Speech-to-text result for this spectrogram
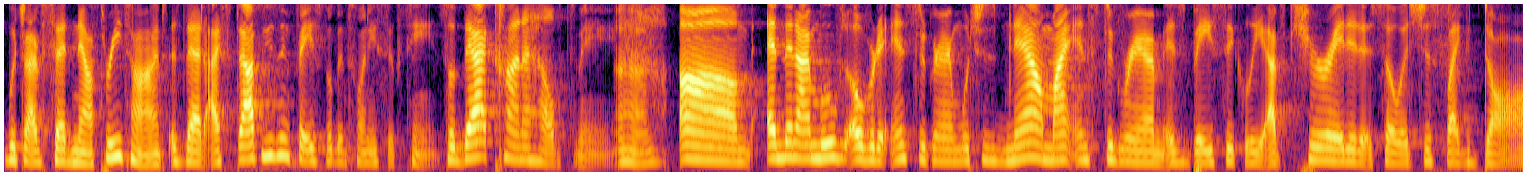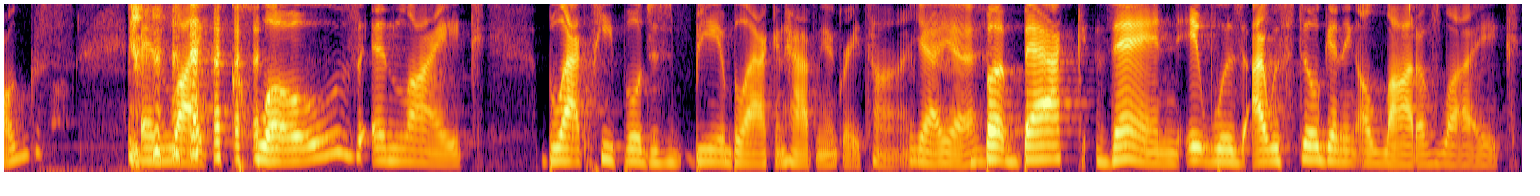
which I've said now three times, is that I stopped using Facebook in 2016. So that kind of helped me. Um, and then I moved over to Instagram, which is now my Instagram is basically I've curated it so it's just like dogs and like clothes and like black people just being black and having a great time. Yeah, yeah. But back then it was I was still getting a lot of like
